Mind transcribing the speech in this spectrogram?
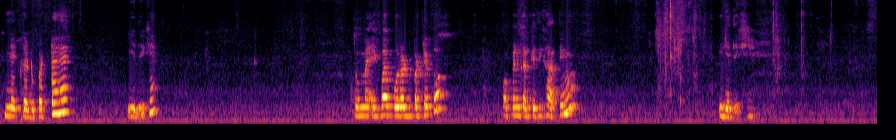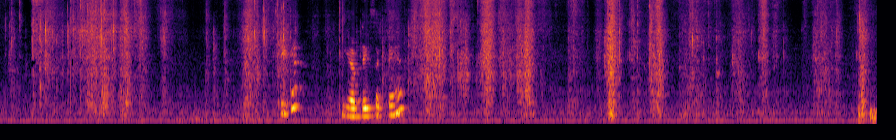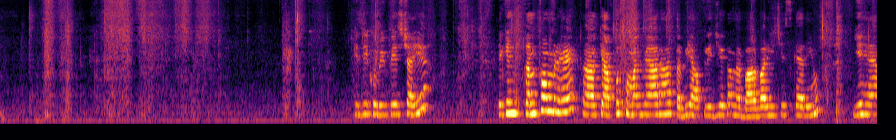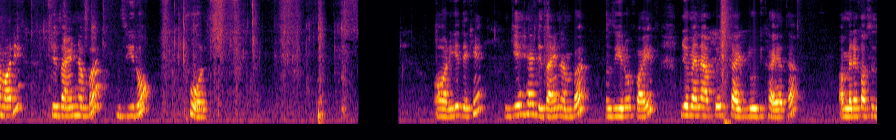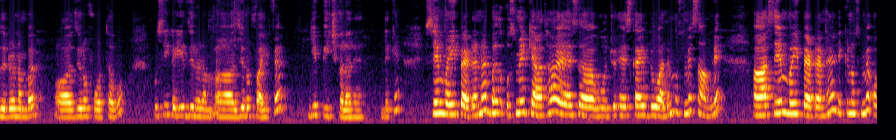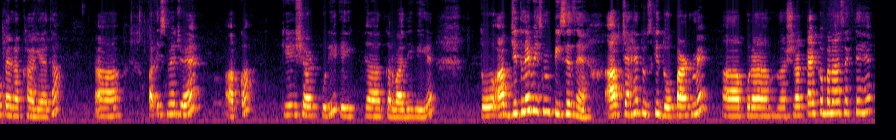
नेट का दुपट्टा है। ये देखें। तो मैं एक बार पूरा दुपट्टे को ओपन करके दिखाती हूँ। ये देखिए ठीक है? ये आप देख सकते हैं। किसी को भी पेज चाहिए? लेकिन कंफर्म रहे कि आपको समझ में आ रहा तभी आप लीजिएगा। मैं बार बार ये चीज़ कह रही हूँ। ये है हमारी डिज़ाइन नंबर ज़ीरो फोर और ये देखें ये है डिज़ाइन नंबर ज़ीरो फाइव जो मैंने आपको स्काई ब्लू दिखाया था। और मेरे ख्याल से ज़ीरो नंबर और ज़ीरो फोर था वो। उसी का ये ज़ीरो नंबर ज़ीरो फाइव है। ये पीच कलर है देखें। सेम वही पैटर्न है बस उसमें क्या था ऐसा वो जो है स्काई ब्लू वाले में उसमें सामने आ, सेम वही पैटर्न है लेकिन उसमें ओपन रखा गया था। आ, और इसमें जो है आपका ये शर्ट पूरी एक आ, करवा दी गई है। तो आप जितने भी इसमें पीसेज हैं आप चाहें तो उसकी दो पार्ट में पूरा श्रक टाइप का बना सकते हैं।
